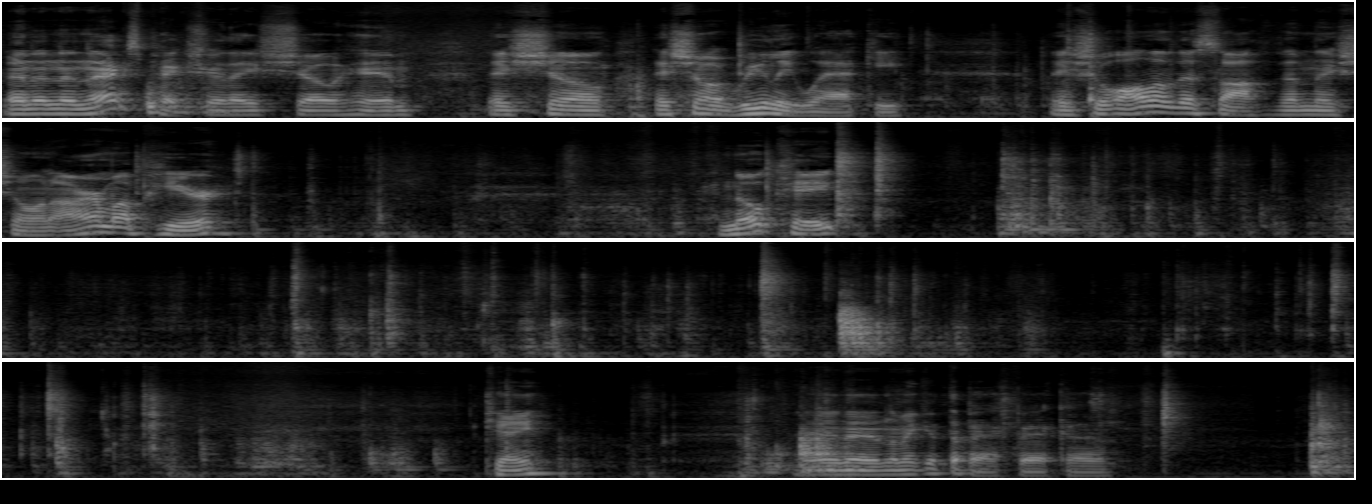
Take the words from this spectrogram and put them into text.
And in the next picture, they show him. They show they show it really wacky. They show all of this off of him. They show an arm up here, no cape. Okay. Get the backpack on.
